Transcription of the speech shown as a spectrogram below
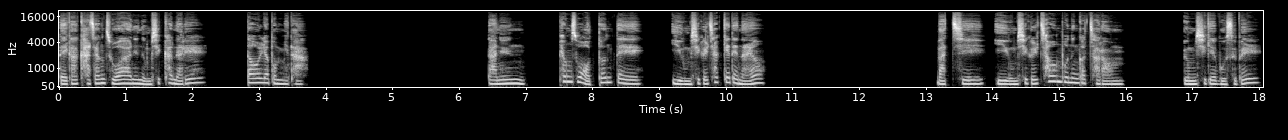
내가 가장 좋아하는 음식 하나를 떠올려 봅니다. 나는 평소 어떤 때에 이 음식을 찾게 되나요? 마치 이 음식을 처음 보는 것처럼 음식의 모습을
